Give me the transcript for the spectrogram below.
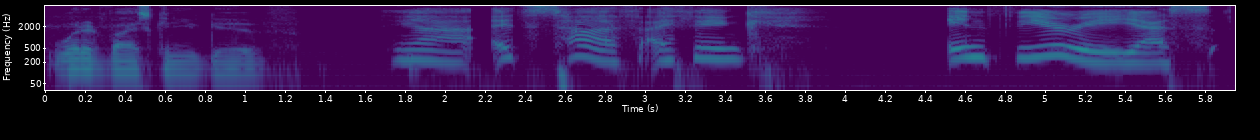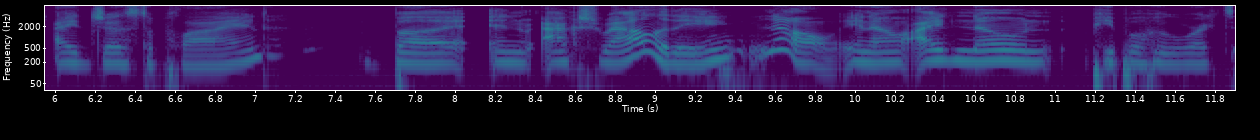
what advice can you give? Yeah, it's tough. I think in theory, yes, I just applied, but in actuality, no. You know, I'd known people who worked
